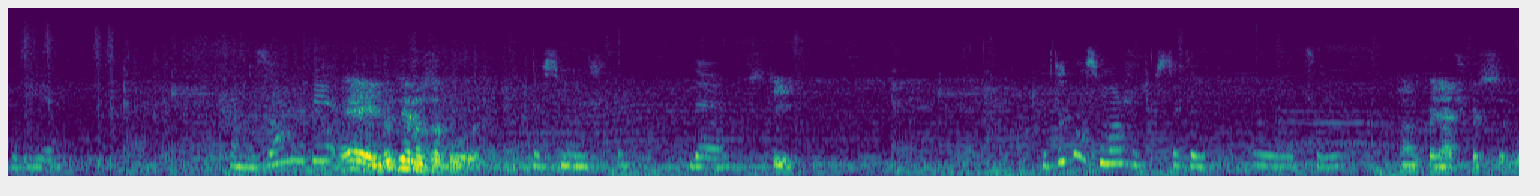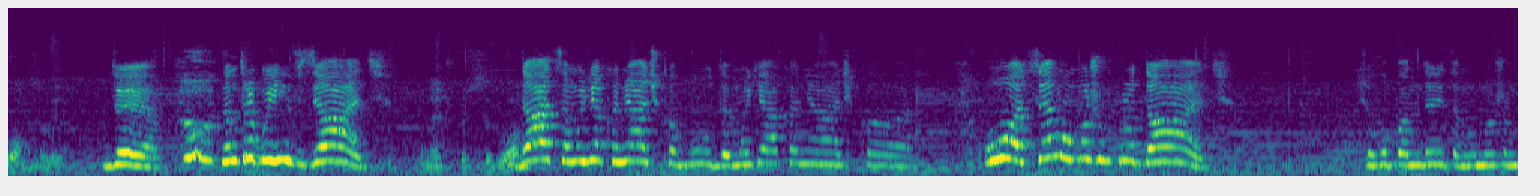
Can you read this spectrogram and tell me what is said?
б'є. Там зомбі. Ей, людину забули. Та В смислі? Де? Стій. І тут нас можуть, кстати, е, цей. Там конячка з седлом сидить. Де? О, нам треба її взяти! Конячка з седлом? Да, це моя конячка буде, моя конячка. О, це ми можемо продати. Цього бандита ми можемо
